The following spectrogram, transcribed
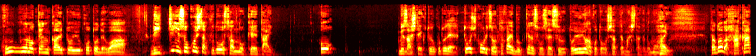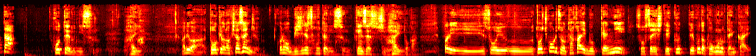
今後の展開ということでは、立地に即した不動産の形態を目指していくということで、投資効率の高い物件で創生するというようなことをおっしゃってましたけども、はい、例えば博多、ホテルにする。はい。あるいは東京の北千住、これもビジネスホテルにする、建設中とか、はい、やっぱりそういう投資効率の高い物件に蘇生していくっていうことは今後の展開。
